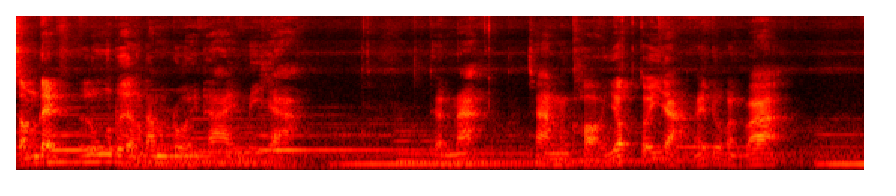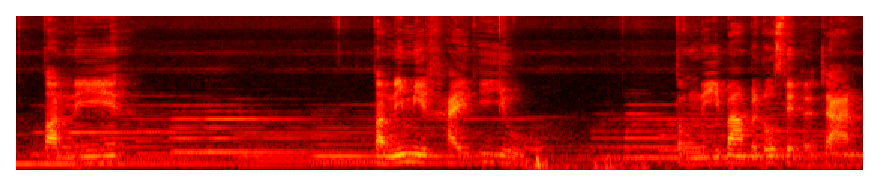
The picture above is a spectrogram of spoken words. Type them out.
สำเร็จรุ่งเรืองร่ำรวยได้ไม่ยากเดี๋ยวนะอาจารย์ขอยกตัวอย่างให้ดูกันว่า ตอนนี้ ตอนนี้มีใครที่อยู่ ตรงนี้บ้างเป็นลูกศิษย์อาจารย์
